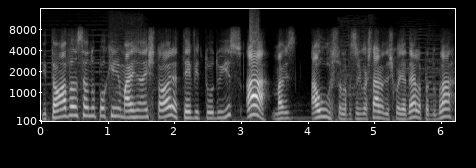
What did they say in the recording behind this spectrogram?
Então, avançando um pouquinho mais na história, teve tudo isso. Ah, mas a Úrsula, vocês gostaram da escolha dela para dublar?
